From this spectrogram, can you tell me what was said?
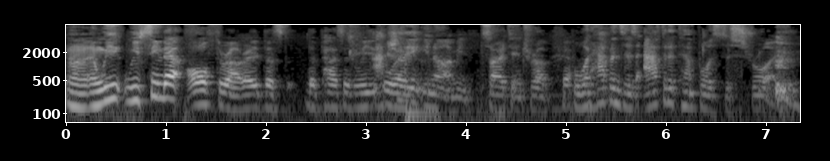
uh, and we we've seen that all throughout, right? That's the passage we Actually, when- you know, I mean, sorry to interrupt, but what happens is after the temple is destroyed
